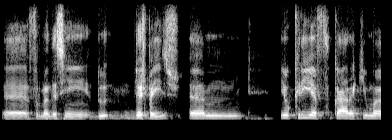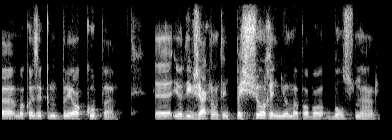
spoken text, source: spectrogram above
Uh, formando assim do, dois países. Um, eu queria focar aqui uma, uma coisa que me preocupa. Uh, eu digo já que não tenho pachorra nenhuma para o Bolsonaro,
